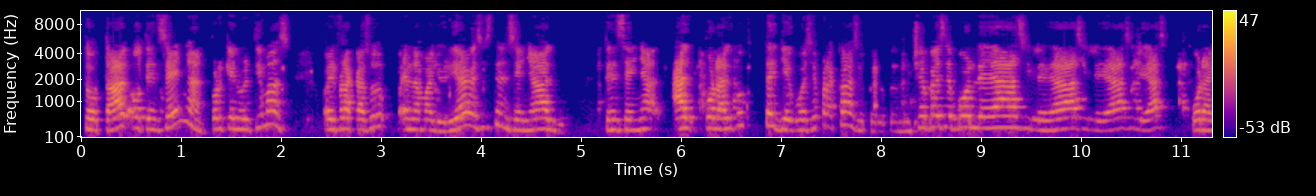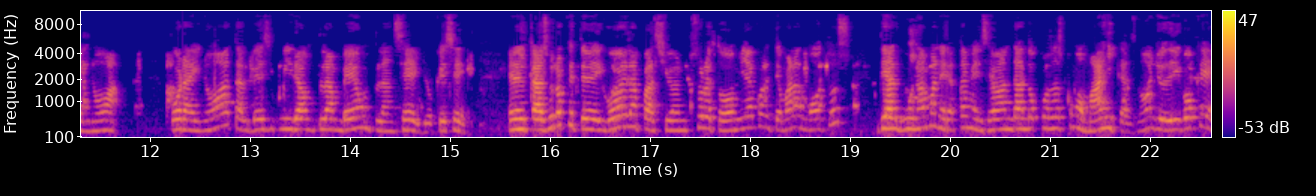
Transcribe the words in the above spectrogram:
Total, o te enseñan, porque en últimas, el fracaso en la mayoría de veces te enseña algo, te enseña, por algo te llegó ese fracaso, pero pues muchas veces vos le das y le das y le das y le das, por ahí no va, por ahí no va, tal vez mira un plan B, un plan C, yo qué sé. En el caso de lo que te digo de la pasión, sobre todo mía con el tema de las motos, de alguna manera también se van dando cosas como mágicas, ¿no? Yo digo que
